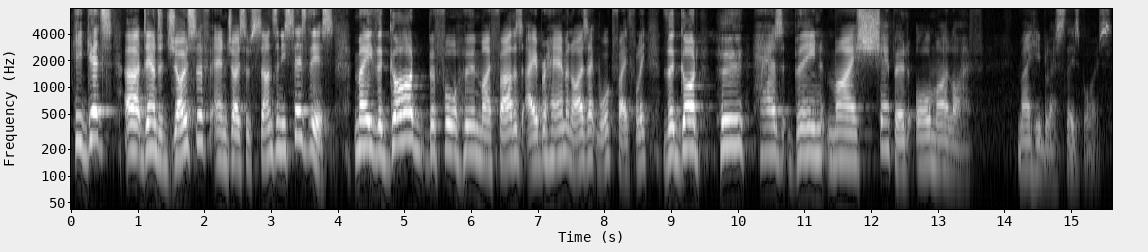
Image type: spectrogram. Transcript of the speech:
He gets uh, down to Joseph and Joseph's sons, and he says this May the God before whom my fathers Abraham and Isaac walked faithfully, the God who has been my shepherd all my life, may he bless these boys.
